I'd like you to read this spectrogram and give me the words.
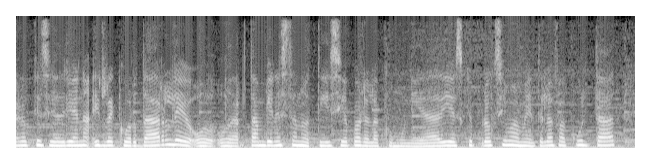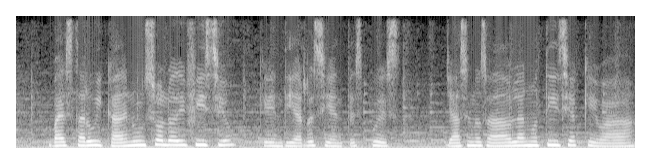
Claro que sí, Adriana. Y recordarle o, dar también esta noticia para la comunidad y es que próximamente la facultad va a estar ubicada en un solo edificio que en días recientes pues ya se nos ha dado la noticia que va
